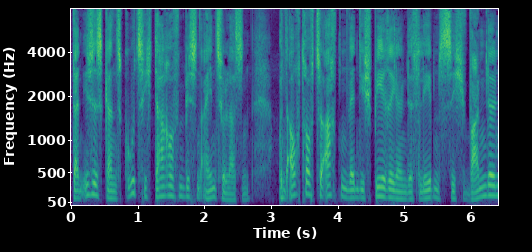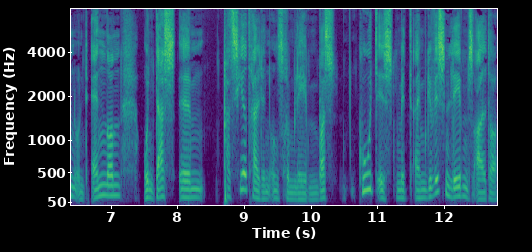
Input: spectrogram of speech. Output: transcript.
dann ist es ganz gut, sich darauf ein bisschen einzulassen und auch darauf zu achten, wenn die Spielregeln des Lebens sich wandeln und ändern und das ähm, passiert halt in unserem Leben. Was gut ist mit einem gewissen Lebensalter,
